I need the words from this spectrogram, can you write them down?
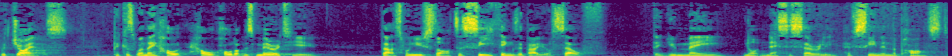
with giants. Because when they hold, hold, up this mirror to you, that's when you start to see things about yourself that you may not necessarily have seen in the past.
